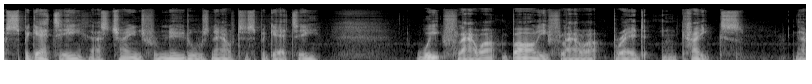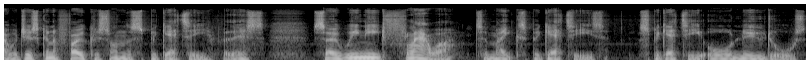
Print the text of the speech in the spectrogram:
spaghetti. That's changed from noodles now to spaghetti. Wheat flour barley flour bread and cakes. Now we're just going to focus on the spaghetti for this. So we need flour to make spaghettis spaghetti or noodles.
